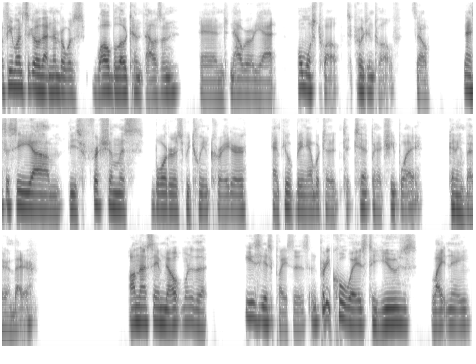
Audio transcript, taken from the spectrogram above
a few months ago, that number was well below 10,000. And now we're already at almost 12. It's approaching 12. So nice to see um, these frictionless borders between creator and people being able to, to tip in a cheap way getting better and better. On that same note, one of the easiest places and pretty cool ways to use Lightning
